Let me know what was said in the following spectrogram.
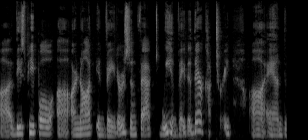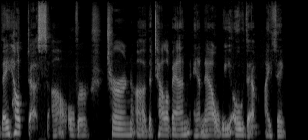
Uh, these people uh, are not invaders. In fact, we invaded their country uh, and they helped us uh, overturn uh, the Taliban. And now we owe them, I think,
